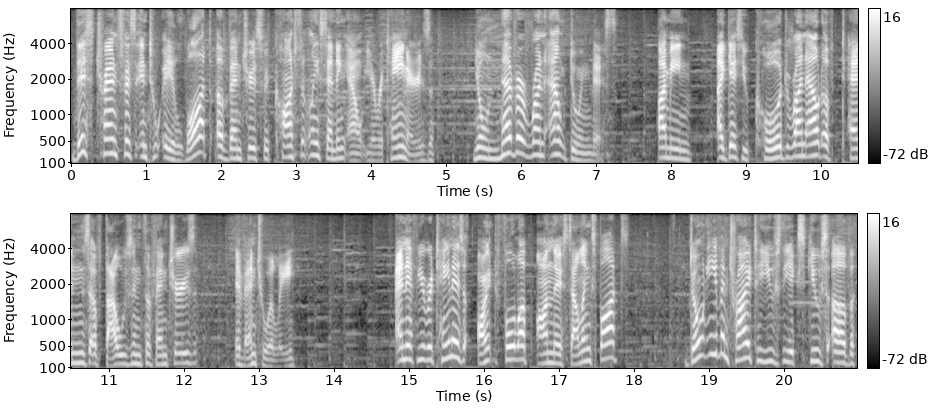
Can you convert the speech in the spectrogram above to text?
This transfers into a lot of ventures for constantly sending out your retainers. You'll never run out doing this. I mean, I guess you could run out of tens of thousands of ventures, eventually. And if your retainers aren't full up on their selling spots, don't even try to use the excuse of,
